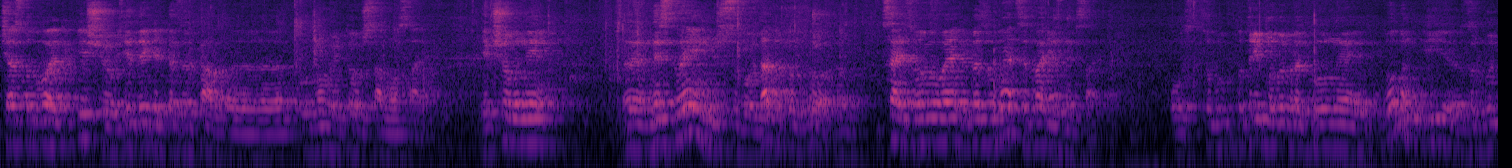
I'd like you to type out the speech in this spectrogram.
часто буває таке, що є декілька дзеркал е, одного і того ж самого сайту. Якщо вони не склеєні між собою, да, тобто ну, сайт з ВВВ і без ВВ це два різних сайти. Ось, тому потрібно вибрати головний домен і зробити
